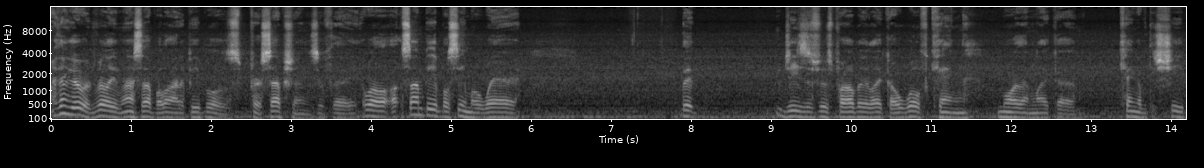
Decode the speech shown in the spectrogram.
I think it would really mess up a lot of people's perceptions if they. Well, uh, some people seem aware that Jesus was probably like a wolf king more than like a king of the sheep.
